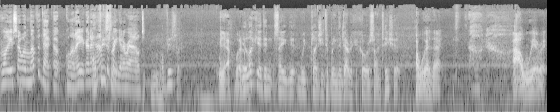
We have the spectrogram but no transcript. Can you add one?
Well, you're so in love with that iguana, you're going to have to bring it around. Obviously. Yeah, whatever. You're lucky I didn't say that we'd pledge you to bring the Derek Acorah signed T-shirt. I'll wear that. Oh no! I'll wear it.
